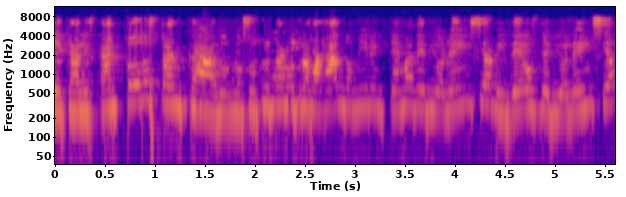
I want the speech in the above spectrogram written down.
de que al estar todos trancados, nosotros estamos trabajando, miren, tema de violencia, videos de violencia,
